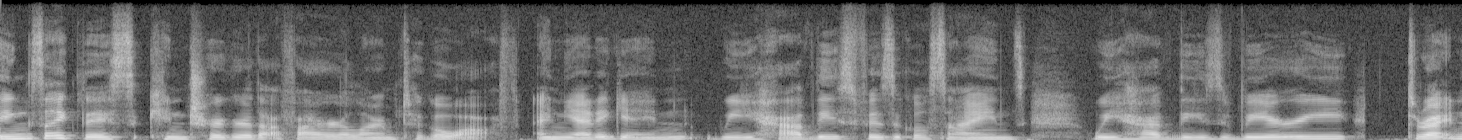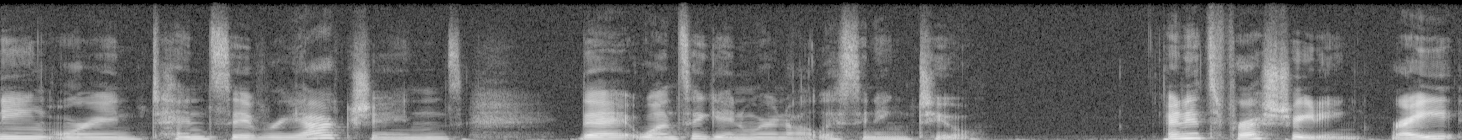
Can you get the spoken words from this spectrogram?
Things like this can trigger that fire alarm to go off. And yet again, we have these physical signs, we have these very threatening or intensive reactions that once again we're not listening to. And it's frustrating, right?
